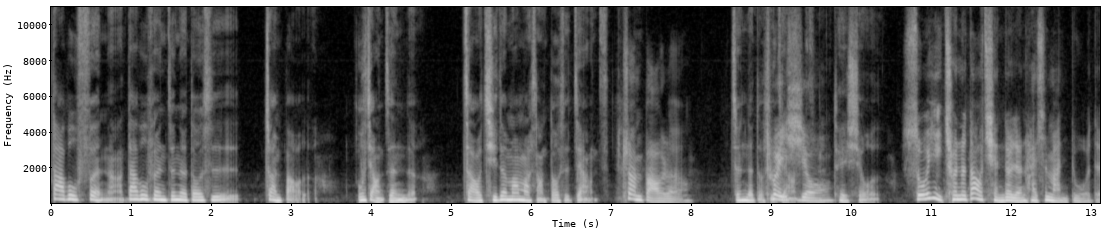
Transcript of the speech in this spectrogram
大部分啊，大部分真的都是赚饱了。我讲真的，早期的妈妈桑都是这样子，赚饱了，真的都是退休退休了。所以存得到钱的人还是蛮多的。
